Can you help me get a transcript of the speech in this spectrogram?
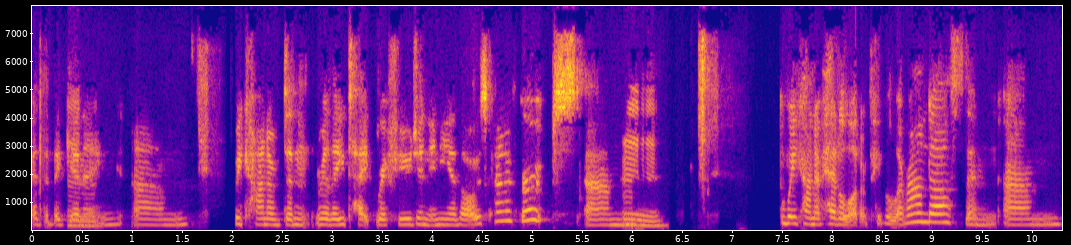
at the beginning. Um we kind of didn't really take refuge in any of those kind of groups. Um Mm. we kind of had a lot of people around us and um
